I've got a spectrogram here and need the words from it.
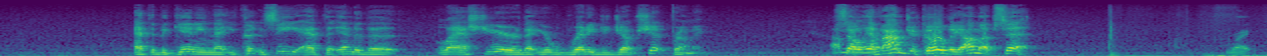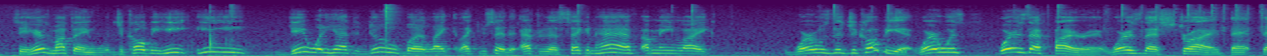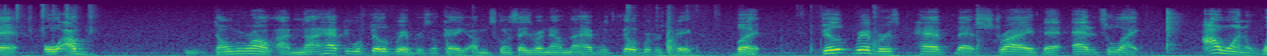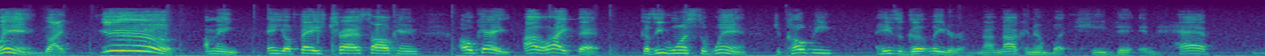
at the beginning that you couldn't see at the end of the last year that you're ready to jump ship from him? I so mean, if I'm Jacoby, I'm upset. right. See, here's my thing. With Jacoby, he he did what he had to do, but like like you said, after that second half, I mean, like, where was the Jacoby at? Where was where is that fire at? Where's that strive? That that oh, I'm don't be wrong. I'm not happy with Philip Rivers. Okay, I'm just gonna say this right now. I'm not happy with Philip Rivers pick, but Philip Rivers have that strive, that attitude. Like I want to win. Like yeah. I mean, in your face, trash talking. Okay, I like that because he wants to win. Jacoby, he's a good leader. I'm not knocking him, but he didn't have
